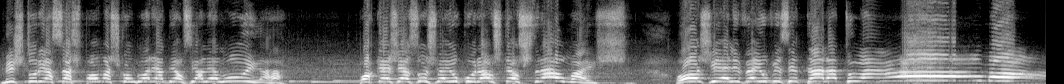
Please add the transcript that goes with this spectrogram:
Misture essas palmas com glória a Deus e aleluia. Porque Jesus veio curar os teus traumas. Hoje ele veio visitar a tua alma.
